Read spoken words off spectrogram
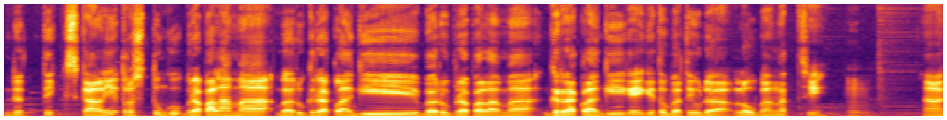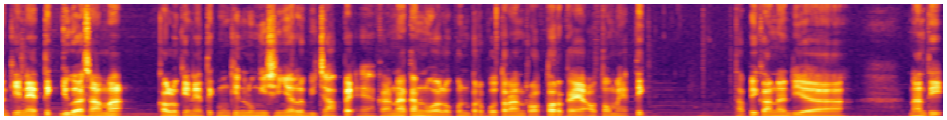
detik sekali terus tunggu berapa lama baru gerak lagi baru berapa lama gerak lagi kayak gitu berarti udah low banget sih Hmm. Nah, kinetik juga sama. Kalau kinetik mungkin lu ngisinya lebih capek ya, karena kan walaupun perputaran rotor kayak otomatis, tapi karena dia nanti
